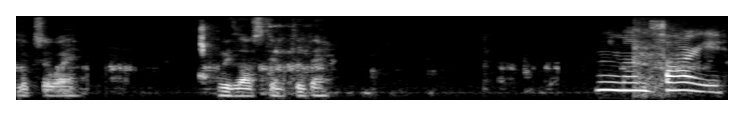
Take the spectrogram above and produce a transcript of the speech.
looks away. We lost him today. Hmm, I'm sorry.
